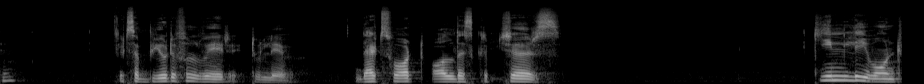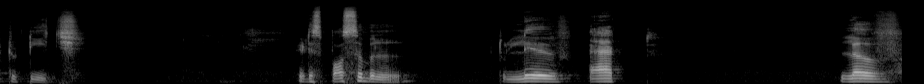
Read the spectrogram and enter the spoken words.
Hmm? It's a beautiful way to live. That's what all the scriptures keenly want to teach. It is possible to live, act, love,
